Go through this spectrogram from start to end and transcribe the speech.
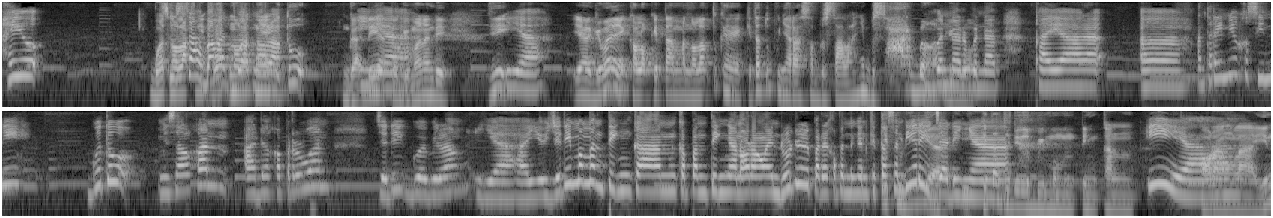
ayo buat susah nolaknya buat banget buat nolaknya nolak. itu nggak deh Iya. atau gimana deh jadi iya ya gimana ya kalau kita menolak tuh kayak kita tuh punya rasa bersalahnya besar banget gitu benar-benar kayak eh antarin yuk ke sini gue tuh misalkan ada keperluan jadi gue bilang iya hayu jadi mementingkan kepentingan orang lain dulu daripada kepentingan kita Itu sendiri dia. jadinya Kita jadi lebih mementingkan iya orang lain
